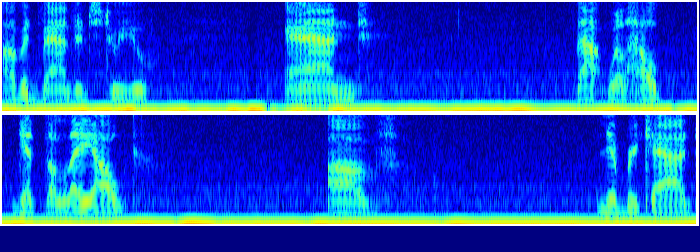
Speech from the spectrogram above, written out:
of advantage to you and that will help get the layout of LibreCAD,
